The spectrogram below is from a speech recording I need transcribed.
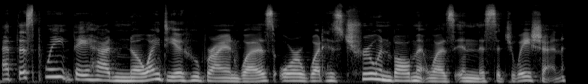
At this point, they had no idea who Brian was or what his true involvement was in this situation.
